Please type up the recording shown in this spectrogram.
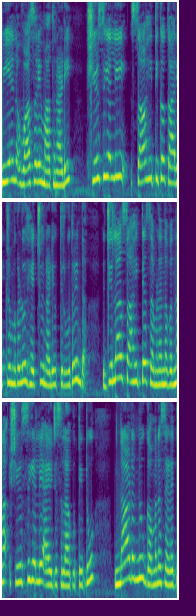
ಬಿಎನ್ ವಾಸರೆ ಮಾತನಾಡಿ ಶಿರಸಿಯಲ್ಲಿ ಸಾಹಿತ್ಯಿಕ ಕಾರ್ಯಕ್ರಮಗಳು ಹೆಚ್ಚು ನಡೆಯುತ್ತಿರುವುದರಿಂದ ಜಿಲ್ಲಾ ಸಾಹಿತ್ಯ ಸಮ್ಮೇಳನವನ್ನ ಶಿರಸಿಯಲ್ಲಿ ಆಯೋಜಿಸಲಾಗುತ್ತಿದ್ದು, ನಾಡನ್ನು ಗಮನ ಸೆಳೆದ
